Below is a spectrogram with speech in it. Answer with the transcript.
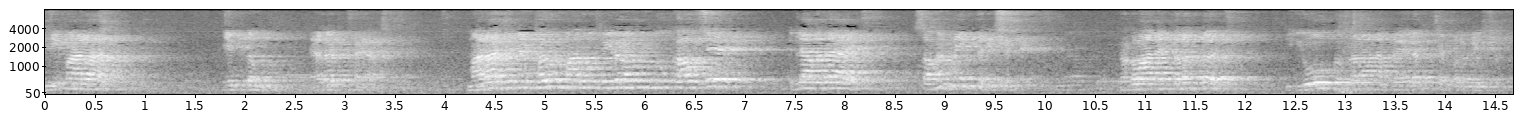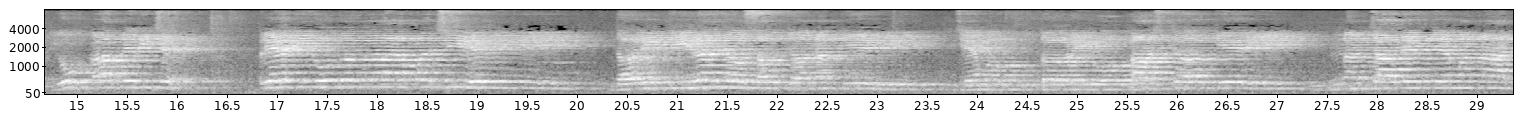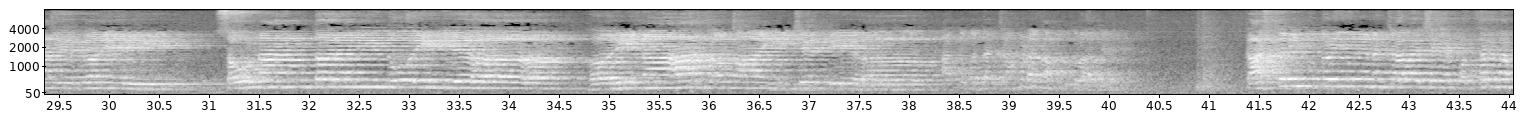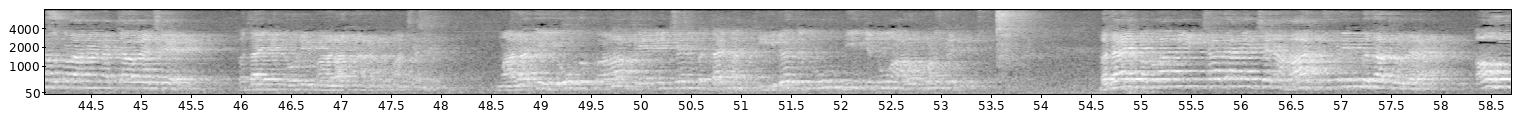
શ્રીજી મહારાજ એકદમ એલર્ટ થયા છે. મહારાજને કહ્યું, મારું વિરહનું દુઃખ આવશે, એટલે આ બધા સહન નહીં કરી શકે. ભગવાને તરત જ યોગ કળાના પ્રેરક છે પરમેશ્વર. યોગ કળા પ્રેરી છે. પ્રેરી યોગ કળા પછી એવી ધરી ધીરજ સૌજન કેરી જેમ પથ્થરના પુતળાને નચાવે છે. બધાયની દોરી મહારાજના હાથમાં છે. મહારાજે યોગ, કળા, પ્રેમી છે ને બધાયમાં ધીરજનું, બીજનું આરોપણ કર્યું છે. બધાએ ભગવાનની ઈચ્છા જાણી છે ને હાથ જોડીને બધા બોલ્યા, અહો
